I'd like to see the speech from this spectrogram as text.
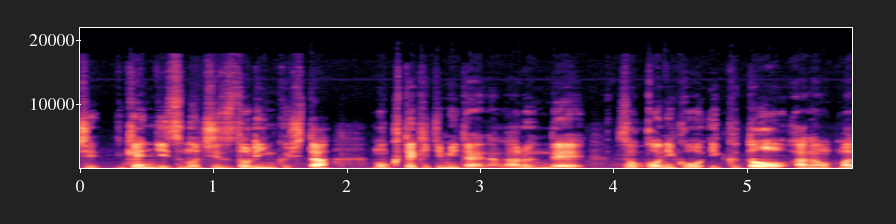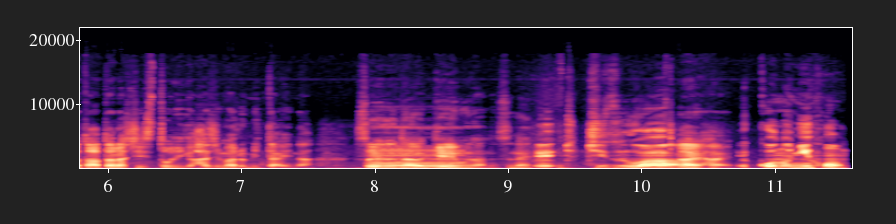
地現実の地図とリンクした目的地みたいなのがあるんでそこにこう行くとあのまた新しいストーリーが始まるみたいなそういうふうなゲームなんですね。え地図は、はいはい。えこの2本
